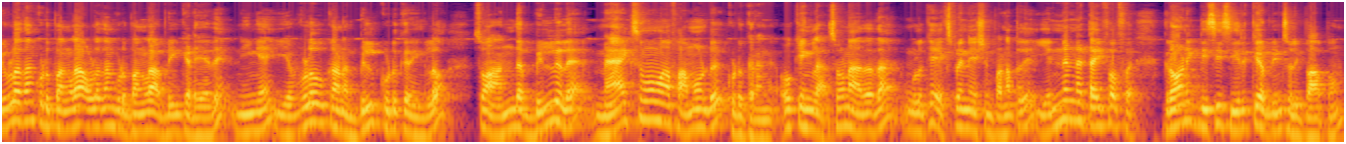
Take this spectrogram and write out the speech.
இவ்வளோ தான் கொடுப்பாங்களா? அவ்வளோ தான் கொடுப்பாங்களா? அப்படின்னு கிடையாது. நீங்கள் எவ்வளவுக்கான பில் கொடுக்குறீங்களோ ஸோ அந்த பில்லில் மேக்ஸிமம் ஆஃப் அமௌண்ட்டு கொடுக்குறாங்க. ஓகேங்களா ஸோ நான் அதை தான் உங்களுக்கு எக்ஸ்ப்ளனேஷன் பண்ணப்போது. என்னென்ன டைப் ஆஃப் க்ரானிக் டிசீஸ் இருக்குது அப்படின்னு சொல்லி பார்ப்போம்.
